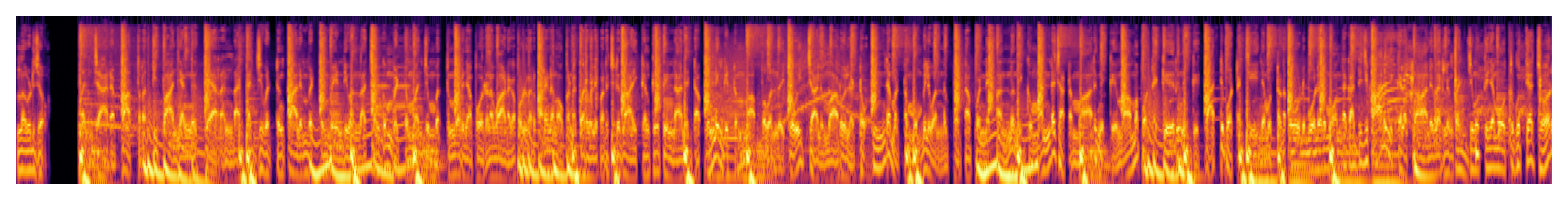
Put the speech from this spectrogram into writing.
പിടിച്ചോ പഞ്ചാര പാത്രത്തിൽ പാഞ്ഞങ്ങ് കേറണ്ട കച്ചുവെട്ടും കാലും വെട്ടും വേണ്ടി വന്ന ചങ്കും വെട്ടും മഞ്ചും വെട്ടും എറിഞ്ഞ പോരണ വാടക. പുള്ളർ പറയണ നോക്കണ്ട കരുവളി പറിച്ചിട്ട് നായ്ക്കൾക്ക് തിന്നാനിട്ട പുണ്യം കിട്ടും. ബാപ്പ വന്ന് ചോദിച്ചാലും മാറൂലട്ടോ. ഇന്റെ മട്ടം മുമ്പിൽ വന്ന് പെട്ട പൊന്നെ. അന്ന് നിൽക്കും മണ്ട ചാട്ടം മാറി നിൽക്ക് മാമ പോട്ടെ കേറി നിൽക്ക് കാറ്റ് പോട്ടെ ചീഞ്ഞ മുട്ടട തോട് പോലെ ഒരു മോന്ത കാട്ടിച്ച് കാൽ നിൽക്കല നാല് വിരലും കഞ്ചി മൂത്ത് കുത്തിയ ചോര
